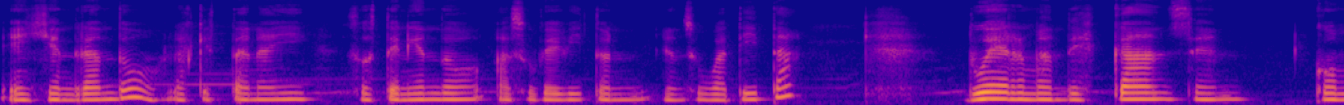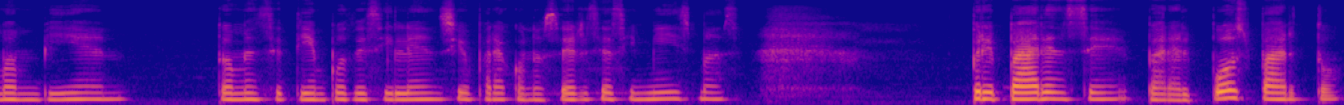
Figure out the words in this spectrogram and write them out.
engendrando, las que están ahí sosteniendo a su bebito en, en su guatita. Duerman, descansen, coman bien, tómense tiempos de silencio para conocerse a sí mismas. Prepárense para el posparto,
